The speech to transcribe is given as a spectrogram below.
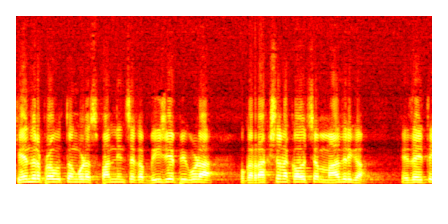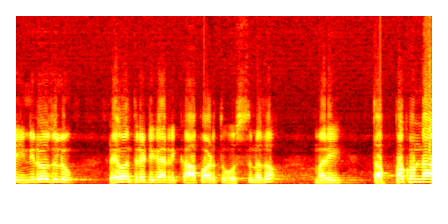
కేంద్ర ప్రభుత్వం కూడా స్పందించక బీజేపీ కూడా ఒక రక్షణ కవచం మాదిరిగా ఏదైతే ఇన్ని రోజులు రేవంత్ రెడ్డి గారిని కాపాడుతూ వస్తున్నదో మరి తప్పకుండా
